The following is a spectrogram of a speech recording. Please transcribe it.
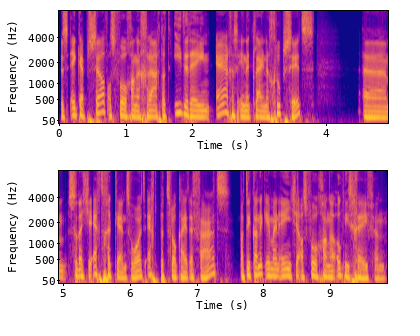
Dus ik heb zelf als voorganger graag dat iedereen ergens in een kleine groep zit. Um, zodat je echt gekend wordt, echt betrokkenheid ervaart. Want die kan ik in mijn eentje als voorganger ook niet geven.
